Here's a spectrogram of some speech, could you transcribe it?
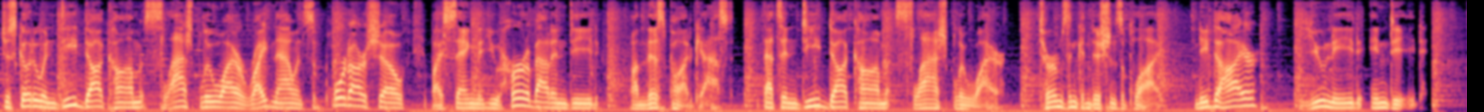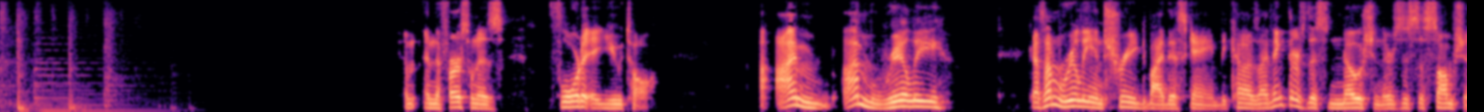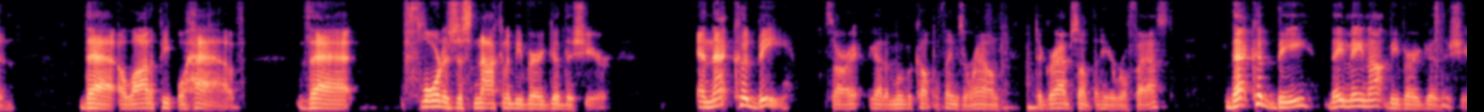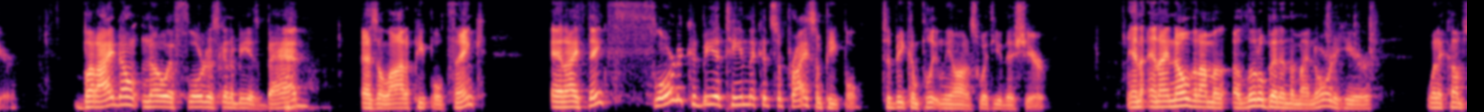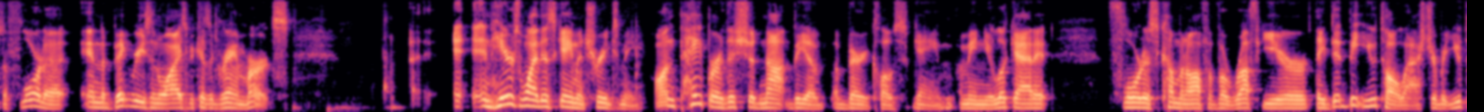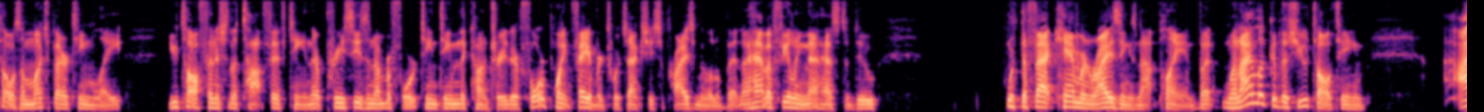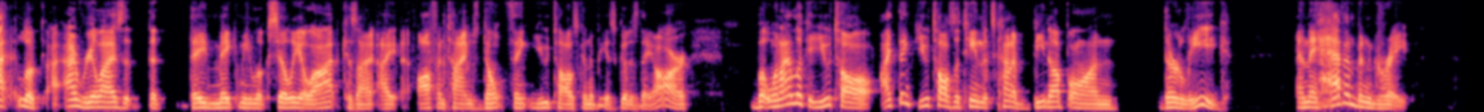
Just go to Indeed.com slash BlueWire right now and support our show by saying that you heard about Indeed on this podcast. That's Indeed.com slash BlueWire. Terms and conditions apply. Need to hire? You need Indeed. Um, and the first one is Florida at Utah. I'm I'm really guys, I'm really intrigued by this game because I think there's this notion, there's this assumption that a lot of people have that Florida's just not going to be very good this year. And that could be. Sorry, I got to move a couple things around to grab something here real fast. That could be. They may not be very good this year. But I don't know if Florida's going to be as bad as a lot of people think. And I think Florida could be a team that could surprise some people, to be completely honest with you this year. And and I know that I'm a, a little bit in the minority here when it comes to Florida. And the big reason why is because of Graham Mertz. And here's why this game intrigues me. On paper, this should not be a, a, very close game. I mean, you look at it, Florida's coming off of a rough year. They did beat Utah last year, but Utah was a much better team late. Utah finished in the top 15. They're preseason number 14 team in the country. They're four point favorites, which actually surprised me a little bit. And I have a feeling that has to do with the fact Cameron Rising is not playing. But when I look at this Utah team, I look, I realize that that they make me look silly a lot because I, I oftentimes don't think Utah is going to be as good as they are. But when I look at Utah, I think Utah's a team that's kind of beat up on their league, and they haven't been great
